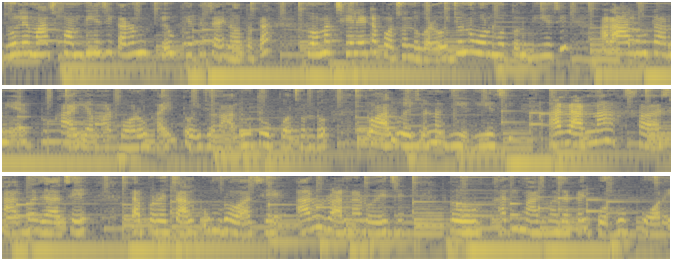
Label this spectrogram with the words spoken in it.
ঝোলে মাছ কম দিয়েছি কারণ কেউ খেতে চায় না অতটা। তো আমার ছেলেটা পছন্দ করে। ওই জন্য ওর মতন দিয়েছি। আর আলুটা আমি একটু খাই, আমার বড় খাই তো ওই জন্য আলু তো পছন্দ। তো আলু এই জন্য দিয়ে দিয়েছি। আর রান্না শাক ভাজা আছে। তারপরে চাল কুমড়ো আছে, আরও রান্না রয়েছে। তো খালি মাছ ভাজাটাই করব পরে,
